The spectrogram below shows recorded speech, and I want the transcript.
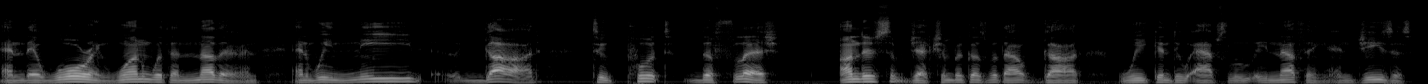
and they're warring one with another. And and we need God to put the flesh under subjection because without God we can do absolutely nothing. And Jesus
